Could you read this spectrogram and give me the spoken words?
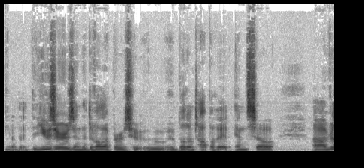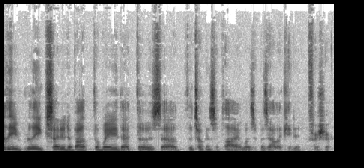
you know the, the users and the developers who, who, who build on top of it. And so, uh, really really excited about the way that those uh, the token supply was was allocated for sure.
